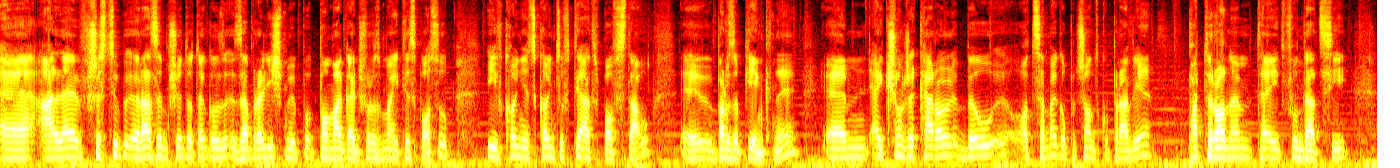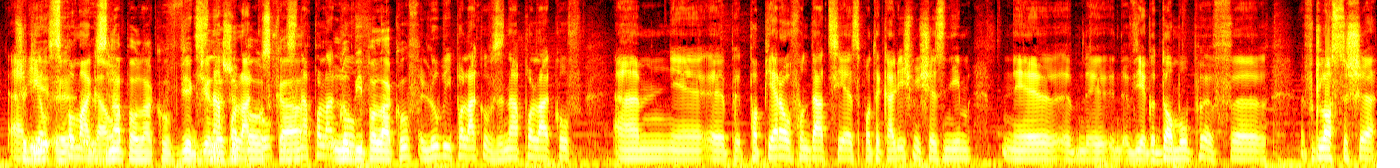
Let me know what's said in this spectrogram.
e, ale wszyscy razem się do tego zabraliśmy po- pomagać w rozmaity sposób i w koniec końców teatr powstał, e, bardzo piękny. A książę Karol był od samego początku prawie patronem tej fundacji e, i ją e, wspomagał. zna Polaków, wie gdzie Zna leży Polaków, Polska, zna Polaków. lubi Polaków? lubi Polaków, zna Polaków. E, popierał fundację, spotykaliśmy się z nim e, e, w jego domu w, w Gloucestershire,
